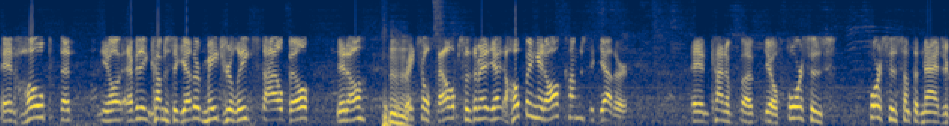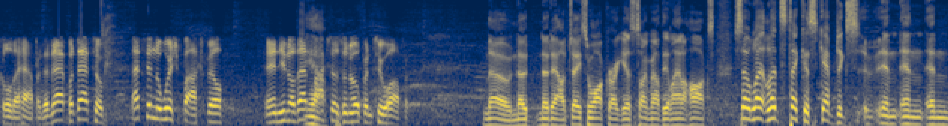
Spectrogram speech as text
and hope that you know everything comes together, major league style. Bill, you know, Rachel Phelps is the hoping it all comes together and kind of uh, you know forces forces something magical to happen. And that, but that's a that's in the wish box, Bill, and you know that Yeah. box doesn't open too often. No, no, no doubt. Jason Walker, I guess, talking about the Atlanta Hawks. So let, let's take a skeptic's in, in, in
